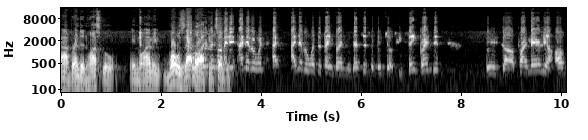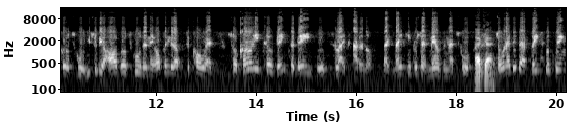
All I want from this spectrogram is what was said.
Uh, Brendan High School in Miami. What was that like in terms I, of? I never went. I, I never went to St. Brendan. That's just a big joke. See, St. Brendan is uh, primarily an all-girls school. It used to be an all-girls school, then they opened it up to co-ed. So currently, till date today, it's like I don't know, like 19% males in that school. Okay. So when I did that Facebook thing,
